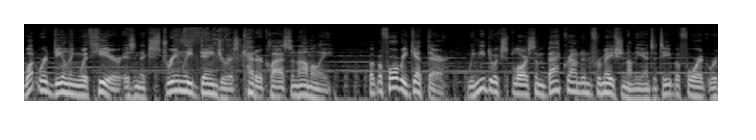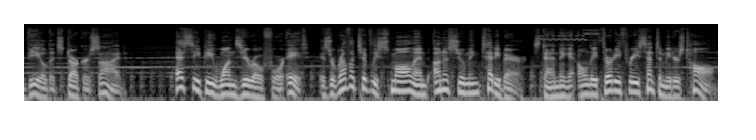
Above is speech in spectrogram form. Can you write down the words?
What we're dealing with here is an extremely dangerous Keter class anomaly. But before we get there, we need to explore some background information on the entity before it revealed its darker side. SCP 1048 is a relatively small and unassuming teddy bear, standing at only 33 centimeters tall.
